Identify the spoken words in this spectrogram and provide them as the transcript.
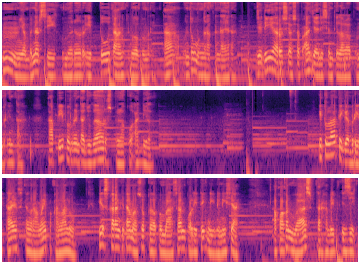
Hmm, yang benar sih, gubernur itu tangan kedua pemerintah untuk menggerakkan daerah. Jadi harus siap-siap aja disentil oleh pemerintah. Tapi pemerintah juga harus berlaku adil. Itulah tiga berita yang sedang ramai pekan lalu. Yuk sekarang kita masuk ke pembahasan politik di Indonesia. Aku akan membahas seputar Habib Rizik.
